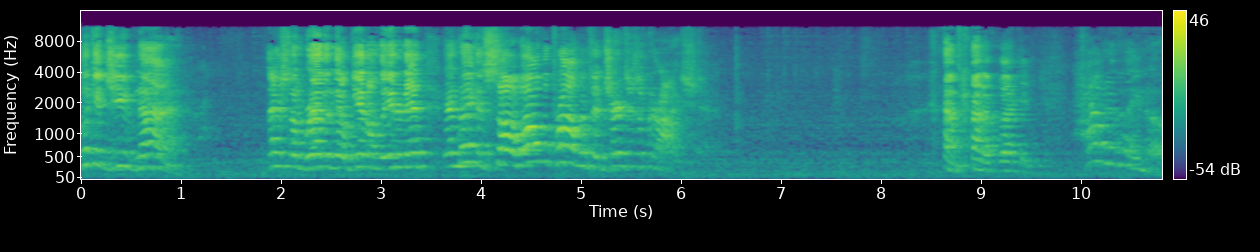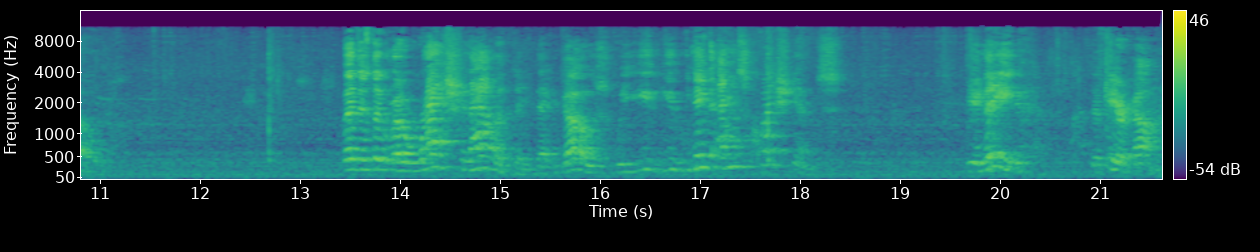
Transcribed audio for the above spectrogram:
Look at Jude 9. There's some brethren they'll get on the internet and they can solve all the problems in churches of Christ. I'm kind of thinking, how do they know? But there's the rationality that goes, We, you, you need to ask questions. You need the fear God.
